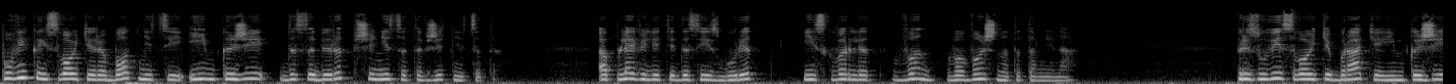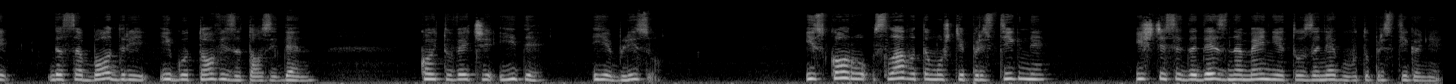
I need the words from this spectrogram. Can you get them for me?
Повикай своите работници и им кажи да съберат пшеницата в житницата, а плевелите да се изгорят и изхвърлят вън във външната тъмнина. Призови своите братя и им кажи да са бодри и готови за този ден, който вече иде и е близо и скоро славата му ще пристигне и ще се даде знамението за неговото пристигане,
